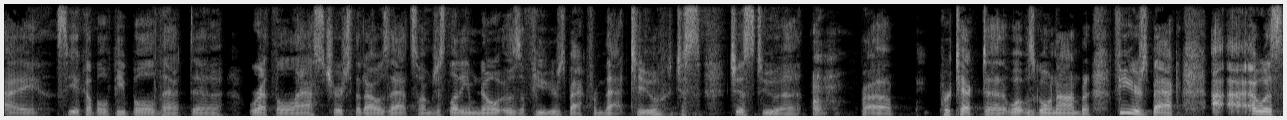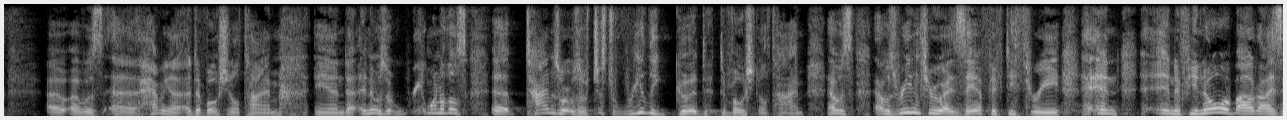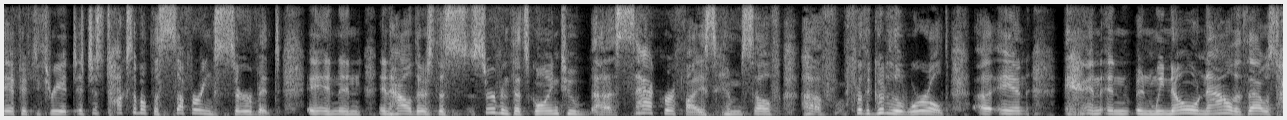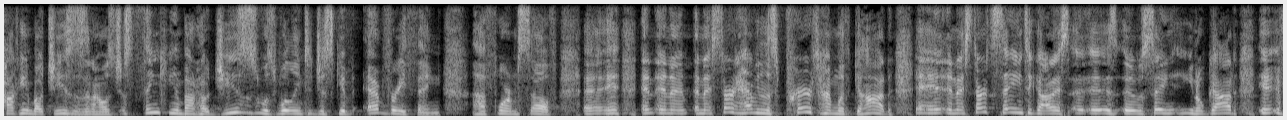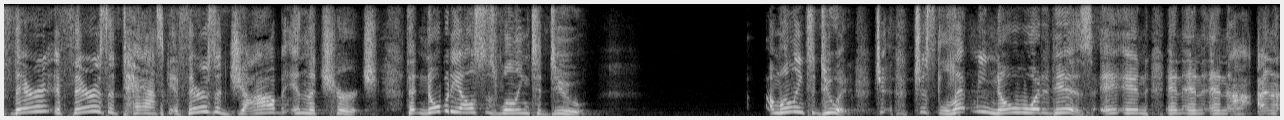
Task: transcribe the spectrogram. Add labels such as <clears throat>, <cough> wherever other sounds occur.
I see a couple of people that uh, were at the last church that I was at, so I'm just letting them know it was a few years back from that too, <laughs> just just to uh, <clears throat> uh, protect uh, what was going on. But a few years back, I, I was I was uh, having a, a, devotional time, and uh, and it was re- one of those uh, times where it was just a really good devotional time. I was I was reading through Isaiah 53, and and if you know about Isaiah 53, it, it just talks about the suffering servant, and and and how there's this servant that's going to uh, sacrifice himself uh, f- for the good of the world, and and and and we know now that that was talking about Jesus, and I was just thinking about how Jesus was willing to just give everything uh, for himself. And, and, and, I, and I start having this prayer time with God. And, and I start saying to God, I, I was saying, you know, God, if there, if there is a task, if there is a job in the church that nobody else is willing to do, I'm willing to do it. Just let me know what it is and, and, and, and,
